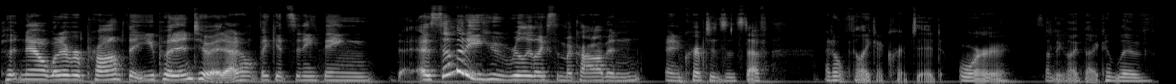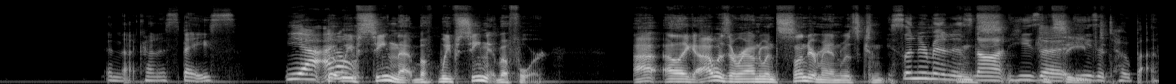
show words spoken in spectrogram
putting out whatever prompt that you put into it. I don't think it's anything. As somebody who really likes the macabre and, and cryptids and stuff, I don't feel like a cryptid or something like that could live in that kind of space. Yeah, I But don't. we've seen that. Bef- we've seen it before. I, I like. I was around when Slenderman was. Con- Slenderman is Con- not. He's a he's a tulpa.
